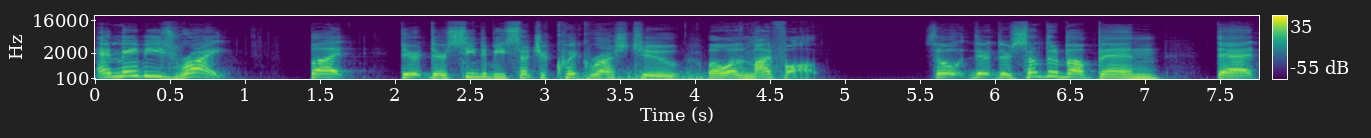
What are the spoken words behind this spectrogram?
And maybe he's right. But there there seemed to be such a quick rush to, well, it wasn't my fault. So there, there's something about Ben that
